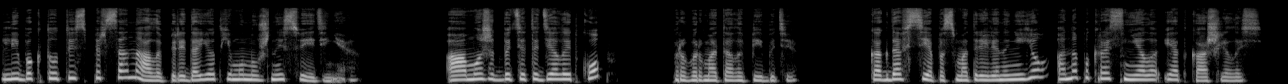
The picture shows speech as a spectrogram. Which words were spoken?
либо кто-то из персонала передает ему нужные сведения. «А может быть, это делает коп?» — пробормотала Пибоди. Когда все посмотрели на нее, она покраснела и откашлялась.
